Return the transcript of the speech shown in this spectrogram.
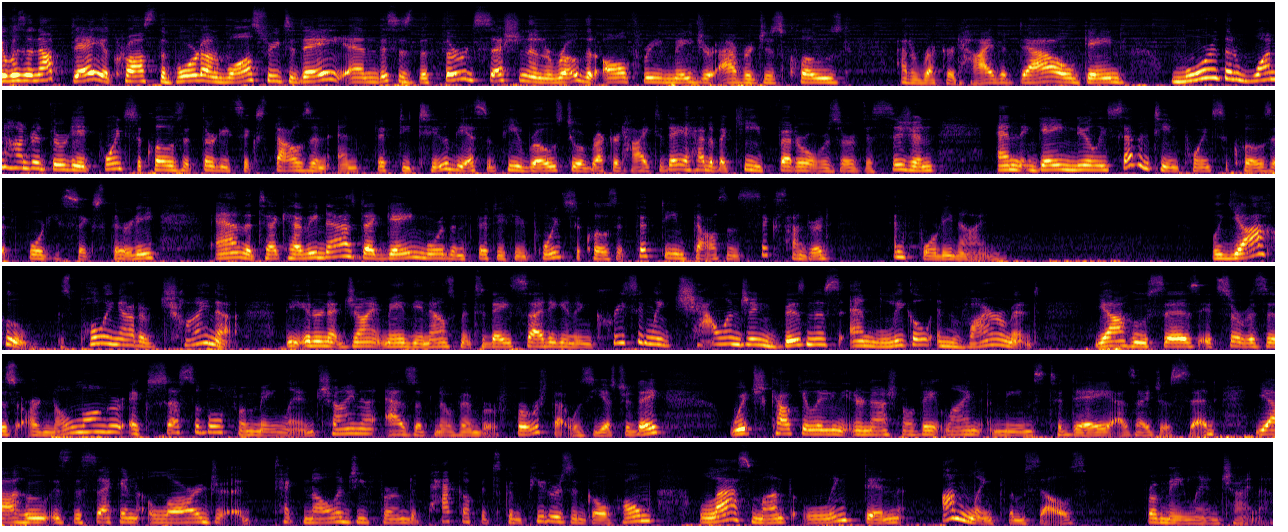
It was an up day across the board on Wall Street today, and this is the third session in a row that all three major averages closed at a record high. The Dow gained more than 138 points to close at 36,052. The S&P rose to a record high today ahead of a key Federal Reserve decision and gained nearly 17 points to close at 4630. And the tech-heavy Nasdaq gained more than 53 points to close at 15,649. Well, Yahoo is pulling out of China. The internet giant made the announcement today, citing an increasingly challenging business and legal environment. Yahoo says its services are no longer accessible from mainland China as of November 1st. That was yesterday, which, calculating the international dateline, means today, as I just said. Yahoo is the second large technology firm to pack up its computers and go home. Last month, LinkedIn unlinked themselves from mainland China.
